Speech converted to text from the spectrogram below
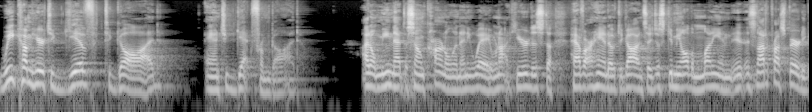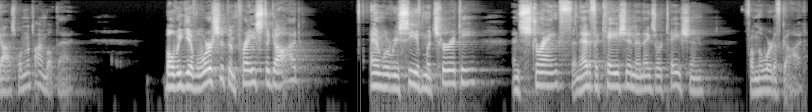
we come here to give to God and to get from God. I don't mean that to sound carnal in any way. We're not here just to have our hand out to God and say, just give me all the money. And it's not a prosperity gospel. I'm not talking about that. But we give worship and praise to God, and we receive maturity and strength and edification and exhortation from the Word of God.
